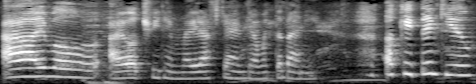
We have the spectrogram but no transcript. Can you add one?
I will I will treat him right after I'm done with the bunny. Okay, thank you.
